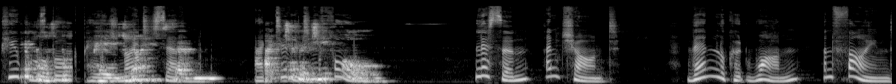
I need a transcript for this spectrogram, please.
Pupils Book, page 97. Activity 4. Listen and chant. Then look at one and find.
